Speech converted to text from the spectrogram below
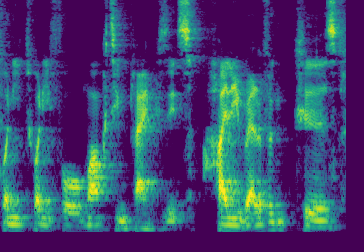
2024 marketing plan, because it's highly relevant, because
